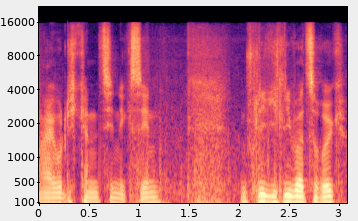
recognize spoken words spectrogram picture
Na gut, ich kann jetzt hier nichts sehen. Dann fliege ich lieber zurück.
